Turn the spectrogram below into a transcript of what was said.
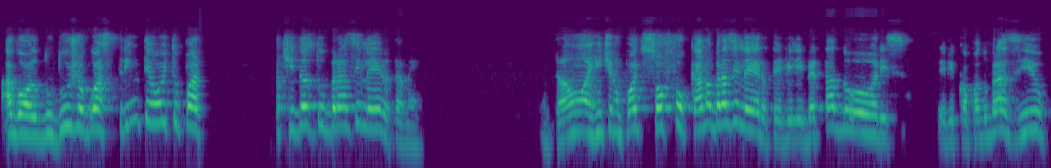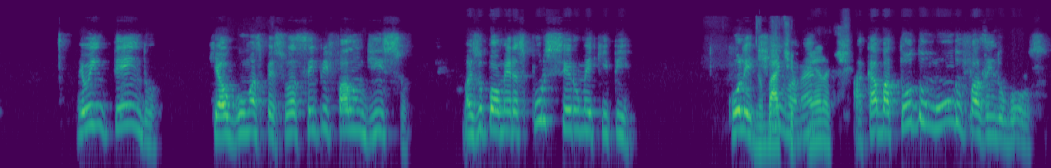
Agora, o Dudu jogou as 38 partidas do brasileiro também. Então a gente não pode só focar no brasileiro. Teve Libertadores, teve Copa do Brasil. Eu entendo que algumas pessoas sempre falam disso, mas o Palmeiras, por ser uma equipe coletiva, né, acaba todo mundo fazendo gols.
